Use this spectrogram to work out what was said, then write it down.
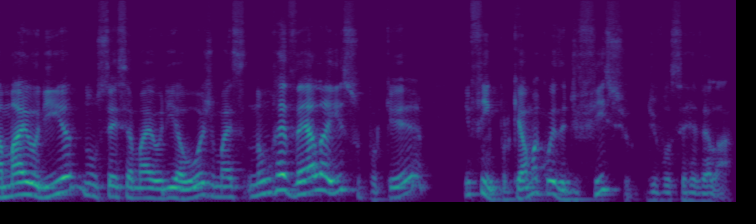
a maioria, não sei se a maioria hoje, mas não revela isso, porque, enfim, porque é uma coisa difícil de você revelar.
